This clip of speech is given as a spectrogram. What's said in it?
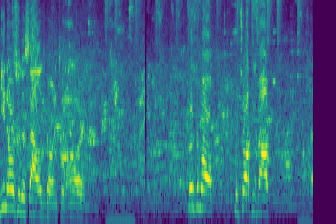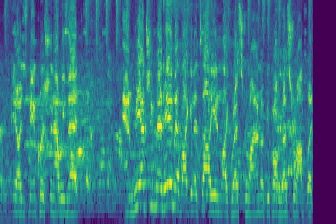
He knows where the salad's going to. Don't worry, man. First of all, we're talking about, you know, just me and Christian, how we met, and we actually met him at like an Italian like restaurant. I don't know if you call it a restaurant, but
